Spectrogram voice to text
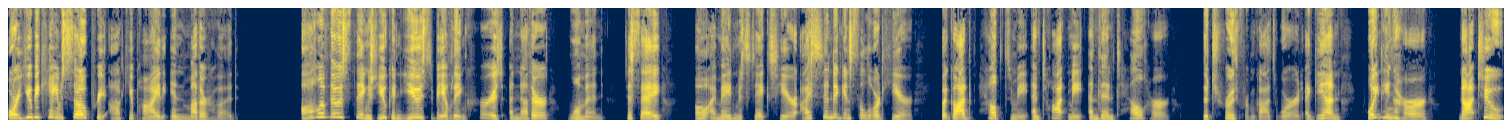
Or you became so preoccupied in motherhood all of those things you can use to be able to encourage another woman to say, Oh, I made mistakes here. I sinned against the Lord here, but God helped me and taught me, and then tell her the truth from God's word. Again, pointing her not to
